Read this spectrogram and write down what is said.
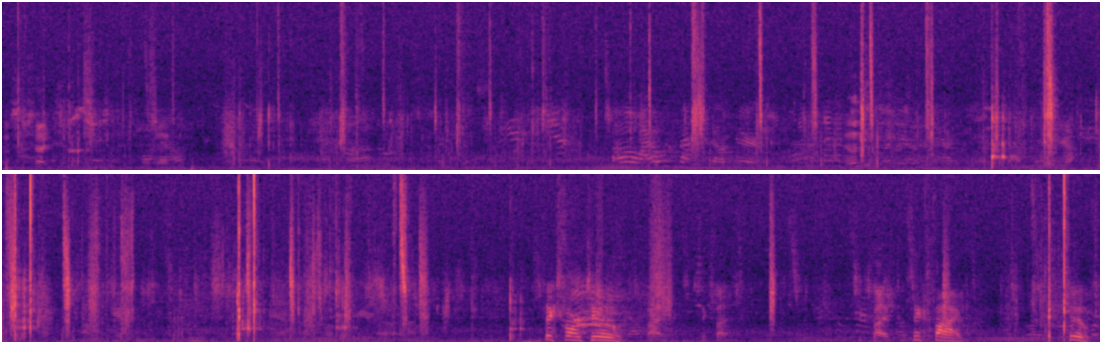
What's the shot? Six, four, two. Five. Six five. Six five. Six, five. Two.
